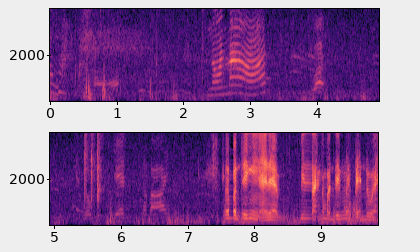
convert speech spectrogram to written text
งนอนหน้ารักว่าลมเย็นสบาย แล้วบันทึกยังไงเนี่ยพี่สังก็บันทึกไม่เป็นด้วย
